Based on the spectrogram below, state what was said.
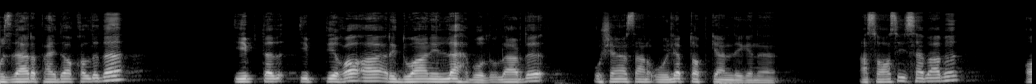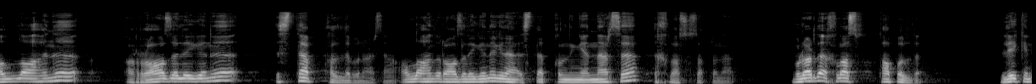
O'zlari paydo qildida ibtig'oa ridvanillah bo'ldi. Ularni o'sha narsani o'ylab topganligini asosiy sababi ollohni roziligini istab qildi bu narsani allohni roziliginigina istab qilingan narsa ixlos hisoblanadi. Bularda ixlos topildi. Lekin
